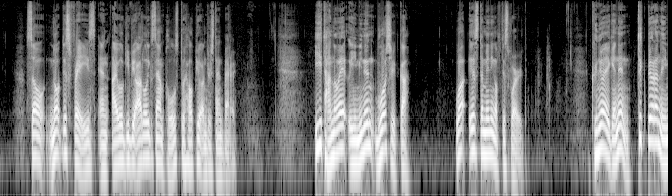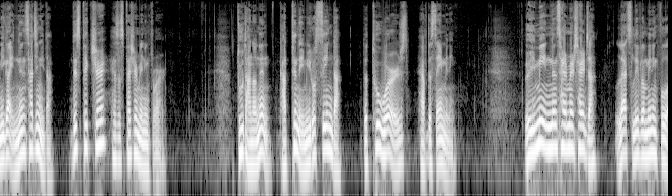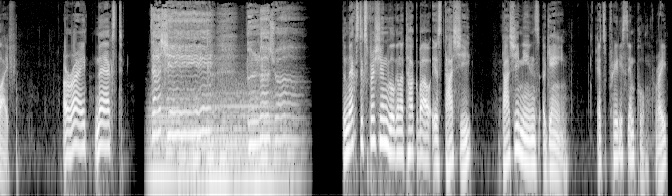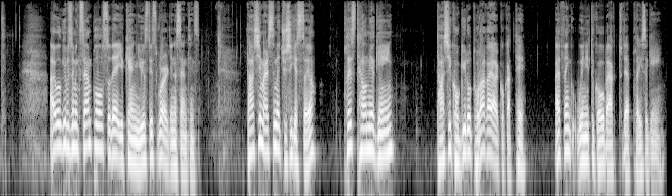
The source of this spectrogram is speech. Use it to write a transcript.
So note this phrase, and I will give you other examples to help you understand better. 이 단어의 의미는 무엇일까? What is the meaning of this word? 그녀에게는 특별한 의미가 있는 사진이다. This picture has a special meaning for her. 두 단어는 같은 의미로 쓰인다. The two words have the same meaning. 의미 있는 삶을 살자. Let's live a meaningful life. Alright, next. 다시 불러줘 The next expression we're gonna talk about is 다시. 다시 means again. It's pretty simple, right? I will give you some examples so that you can use this word in a sentence. 다시 말씀해 주시겠어요? Please tell me again. 다시 거기로 돌아가야 할 것 같아. I think we need to go back to that place again.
